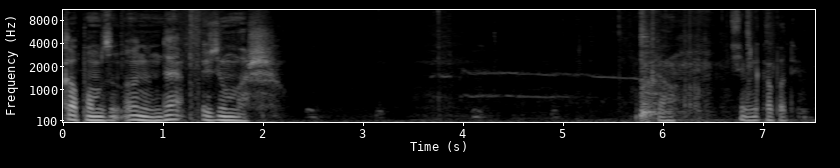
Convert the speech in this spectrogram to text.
kapımızın önünde üzüm var. Bakalım. Şimdi kapatıyorum.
